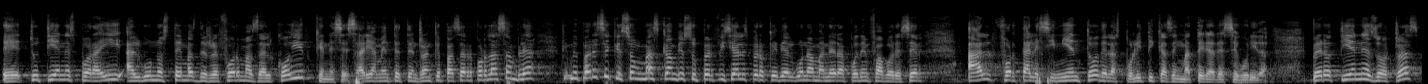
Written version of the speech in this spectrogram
Eh, tú tienes por ahí algunos temas de reformas al COIR que necesariamente tendrán que pasar por la Asamblea, que me parece que son más cambios superficiales, pero que de alguna manera pueden favorecer al fortalecimiento de las políticas en materia de seguridad. Pero tienes otras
